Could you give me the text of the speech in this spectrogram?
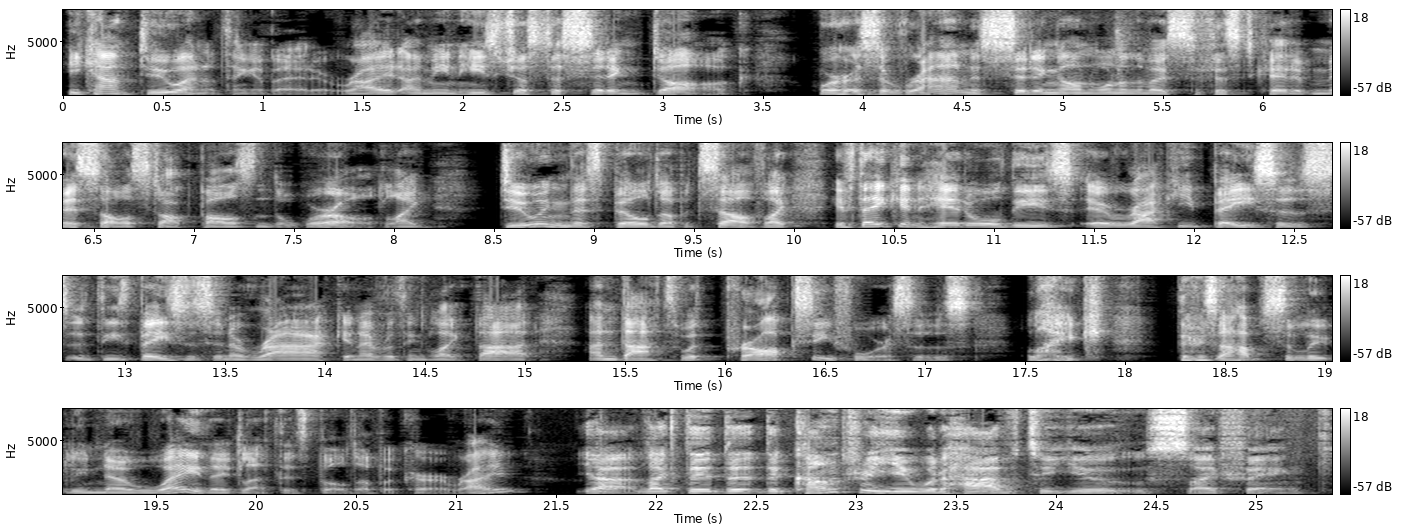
he can't do anything about it, right? I mean, he's just a sitting duck, whereas Iran is sitting on one of the most sophisticated missile stockpiles in the world. Like, doing this build up itself. Like, if they can hit all these Iraqi bases, these bases in Iraq and everything like that, and that's with proxy forces, like, there's absolutely no way they'd let this build up occur, right? Yeah, like the, the, the country you would have to use, I think,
